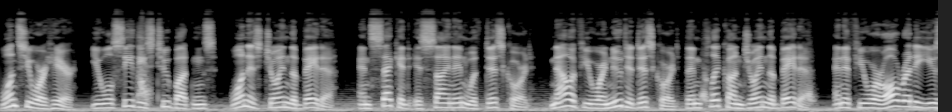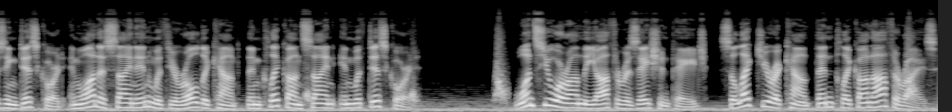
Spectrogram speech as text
Once you are here, you will see these two buttons one is Join the Beta, and second is Sign in with Discord. Now, if you are new to Discord, then click on Join the Beta, and if you are already using Discord and want to sign in with your old account, then click on Sign in with Discord. Once you are on the authorization page, select your account, then click on Authorize.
